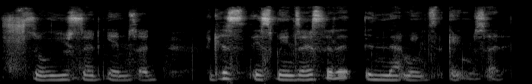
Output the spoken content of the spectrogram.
So you said game said. I guess this means I said it, and that means the game said it.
